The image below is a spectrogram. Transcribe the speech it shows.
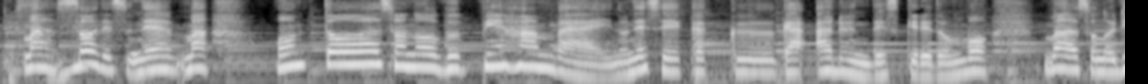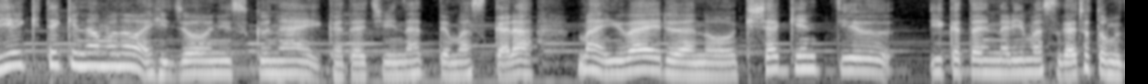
ですね。まあそうですね。まあ本当はその物品販売のね性格があるんですけれどもまあその利益的なものは非常に少ない形になってますからまあいわゆるあの記者金っていう言い方になりますがちょっと難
